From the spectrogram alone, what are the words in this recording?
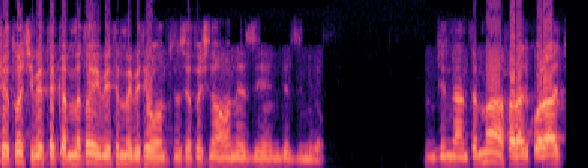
ሴቶች ቤት ተቀመጠው የቤት እመቤት የሆኑትን ሴቶች ነው አሁን እዚህ እንደዚህ የሚለው። እንጂ እናንተማ ፈራጅ ቆራጭ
